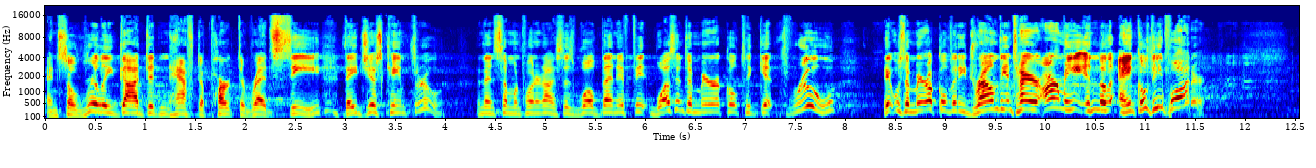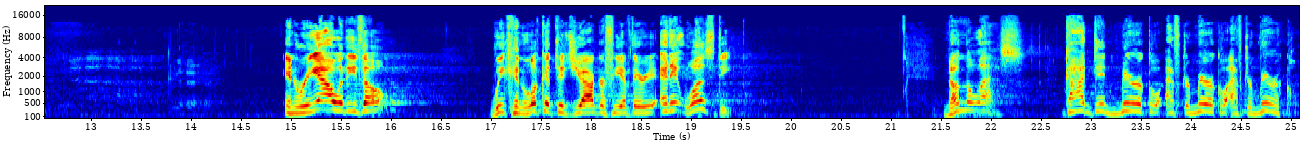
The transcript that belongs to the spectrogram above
And so, really, God didn't have to part the Red Sea, they just came through. And then someone pointed out, says, well, then if it wasn't a miracle to get through, it was a miracle that he drowned the entire army in the ankle deep water. In reality, though, we can look at the geography of the area, and it was deep. Nonetheless, God did miracle after miracle after miracle.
